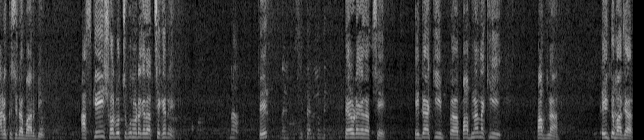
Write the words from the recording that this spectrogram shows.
আরও কিছুটা বাড়বে। আজকেই সর্বোচ্চ পনেরো টাকা যাচ্ছে এখানে? তেরো টাকা। যাচ্ছে। এটা কি পাবনা নাকি পাবনা? এই তো বাজার।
